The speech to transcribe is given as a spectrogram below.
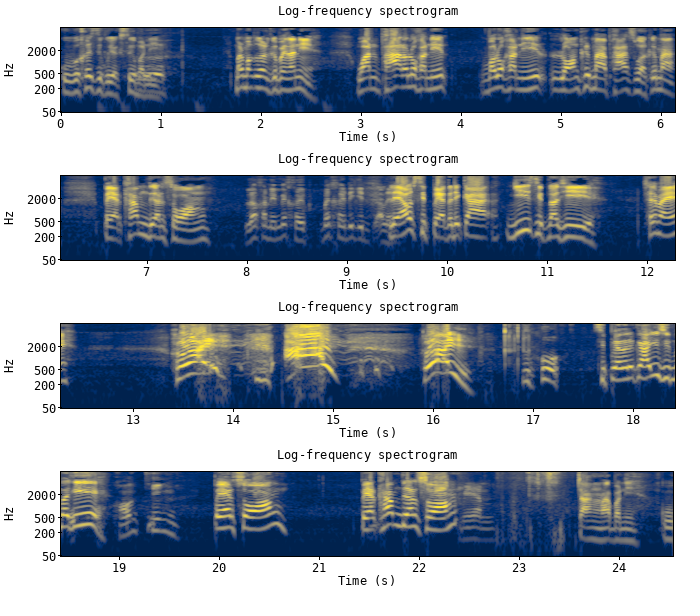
กูไม่เคยซื้อกูอยากซื้อบันนี้ มันบังเอิญเกินไปนะนี่ วันพระแล้วรถคันนี้ว่ารถคันนี้ร้องขึ้นมาพระสวดขึ้นมาแปดค่ำเดือนสองแล้วคันนี้ไม่เคยไม่เคยได้ยินอะไรแล้วสิบแปดนาฬิกายี่สิบนาที ใช่ไหมเฮ้ยอ้ายเฮ้ยโอ้โหสิบแปดนาฬิกายี่สิบนาที ของจริงแปดสอง แปดค่ำเดือนสองแมนจังนะบันนี้ กู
